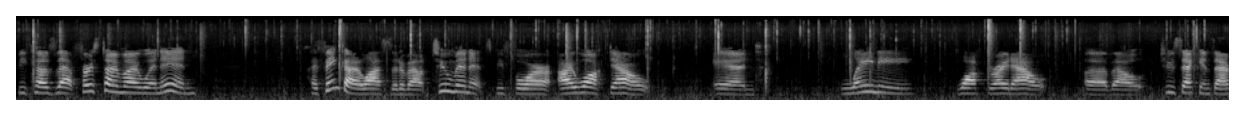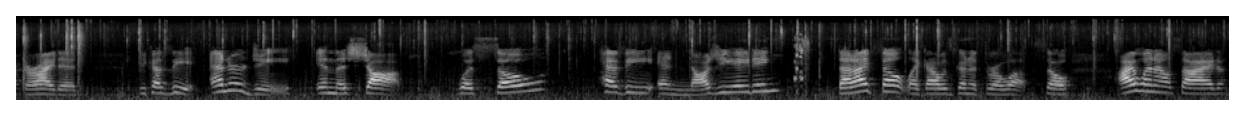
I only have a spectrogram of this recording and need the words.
because that first time I went in, I think I lasted about two minutes before I walked out, and Lainey walked right out uh, about two seconds after I did because the energy in the shop was so heavy and nauseating that I felt like I was going to throw up. So I went outside.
